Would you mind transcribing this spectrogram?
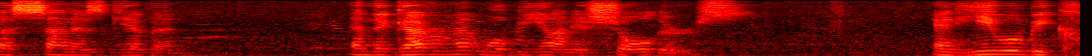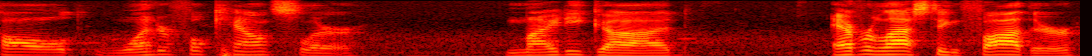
a son is given, and the government will be on his shoulders. And he will be called Wonderful Counselor, Mighty God, Everlasting Father,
